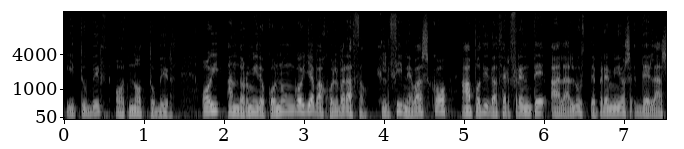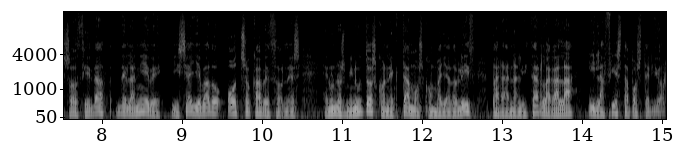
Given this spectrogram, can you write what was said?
y To Birth or Not to Birth. Hoy han dormido con un Goya bajo el brazo. El cine vasco ha podido hacer frente a la luz de premios de la Sociedad de la Nieve y se ha llevado ocho cabezones. En unos minutos conectamos con Valladolid para analizar la gala y la fiesta posterior.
